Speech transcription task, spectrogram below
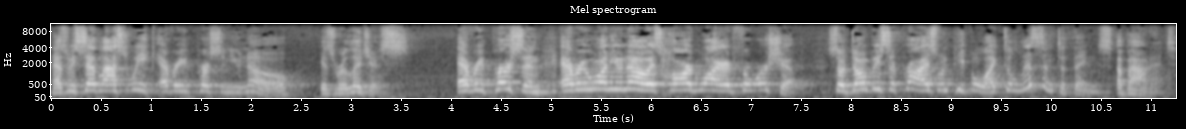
As we said last week, every person you know is religious. Every person, everyone you know is hardwired for worship. So don't be surprised when people like to listen to things about it.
